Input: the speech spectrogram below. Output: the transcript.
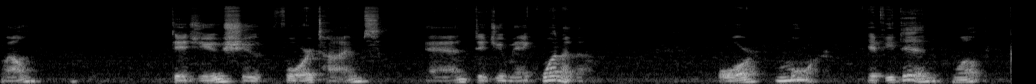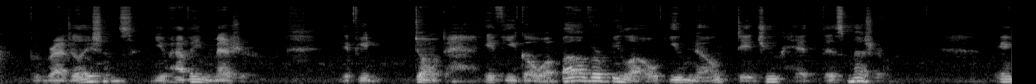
Well, did you shoot four times and did you make one of them? Or more? If you did, well, congratulations, you have a measure. If you don't, if you go above or below, you know, did you hit this measure? A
